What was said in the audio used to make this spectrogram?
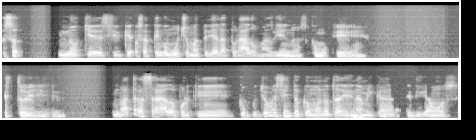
eso no quiere decir que, o sea, tengo mucho material atorado, más bien, ¿no? Es como que estoy no atrasado, porque yo me siento como en otra dinámica, digamos,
